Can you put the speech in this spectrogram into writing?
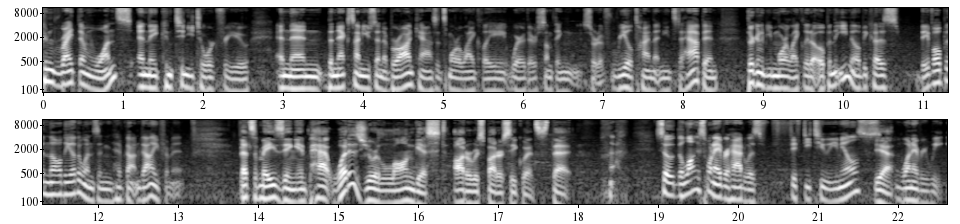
can write them once and they continue to work for you and then the next time you send a broadcast it's more likely where there's something sort of real time that needs to happen they're going to be more likely to open the email because they've opened all the other ones and have gotten value from it That's amazing. And Pat, what is your longest autoresponder sequence that so the longest one i ever had was 52 emails Yeah. one every week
